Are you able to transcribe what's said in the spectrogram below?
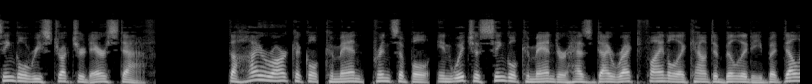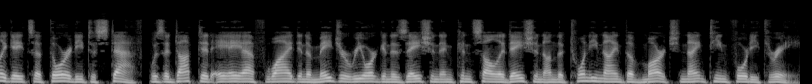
single restructured air staff. The hierarchical command principle, in which a single commander has direct final accountability but delegates authority to staff, was adopted AAF-wide in a major reorganization and consolidation on 29 March 1943.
